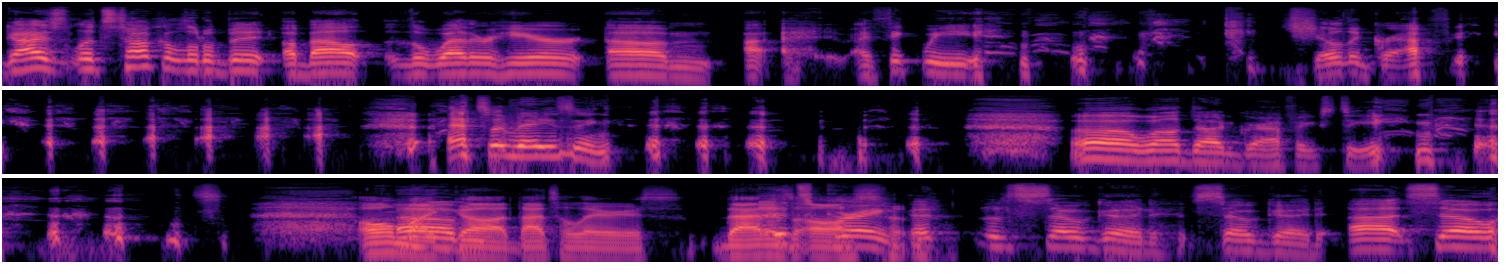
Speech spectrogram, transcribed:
guys, let's talk a little bit about the weather here. Um, I, I think we show the graphic. That's amazing. oh, well done, graphics team. oh my um, god, that's hilarious. That is it's awesome. great. It's so good, so good. Uh, so,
